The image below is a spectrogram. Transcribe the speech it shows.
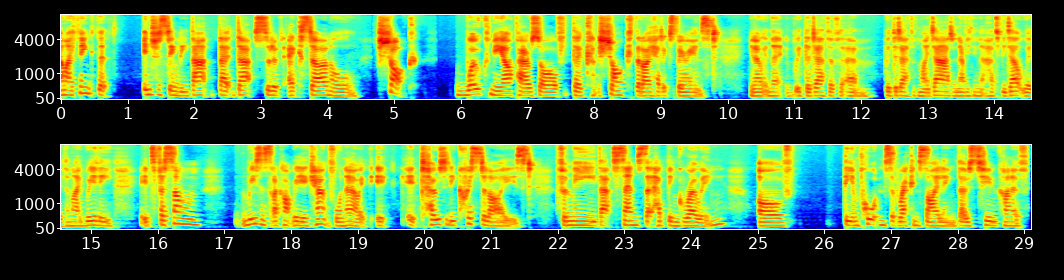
And I think that interestingly, that that that sort of external shock woke me up out of the shock that I had experienced, you know, in the with the death of um, with the death of my dad and everything that had to be dealt with. And I really, it's for some reasons that I can't really account for now, it, it, it totally crystallized for me that sense that had been growing of the importance of reconciling those two kind of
